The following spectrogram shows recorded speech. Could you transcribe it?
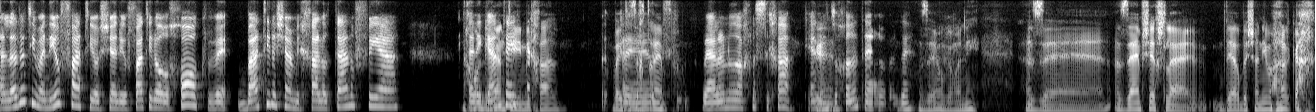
אני לא יודעת אם אני הופעתי או שאני הופעתי לא רחוק, ובאתי לשם, מיכל אותן הופיעה. נכון, הגנתי עם מיכל, והייתי צריך אה, טרמפ. והיה לנו אחלה שיחה, כן, כן, אני זוכרת את הערב הזה. זהו, גם אני. אז, אה, אז זה ההמשך שלה די הרבה שנים אחר כך.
